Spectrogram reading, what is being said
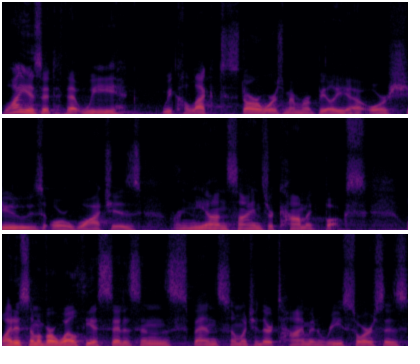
Why is it that we, we collect Star Wars memorabilia or shoes or watches or neon signs or comic books? Why do some of our wealthiest citizens spend so much of their time and resources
